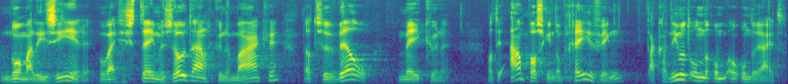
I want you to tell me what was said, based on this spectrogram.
normaliseren. Hoe wij systemen zodanig kunnen maken dat ze wel mee kunnen. Want die aanpassing in de omgeving, daar kan niemand onder, onderuit.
